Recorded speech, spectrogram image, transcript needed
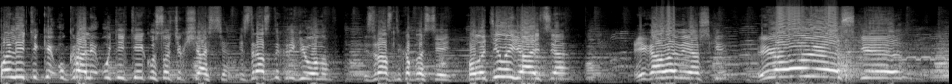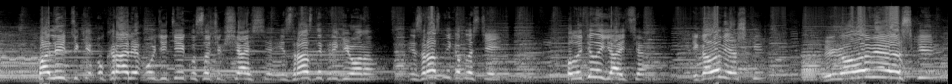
Политики украли у детей кусочек счастья из разных регионов, из разных областей. Полетели яйца и головешки, и головешки. Политики украли у детей кусочек счастья из разных регионов, из разных областей. Полетели яйца и головешки, и головешки.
